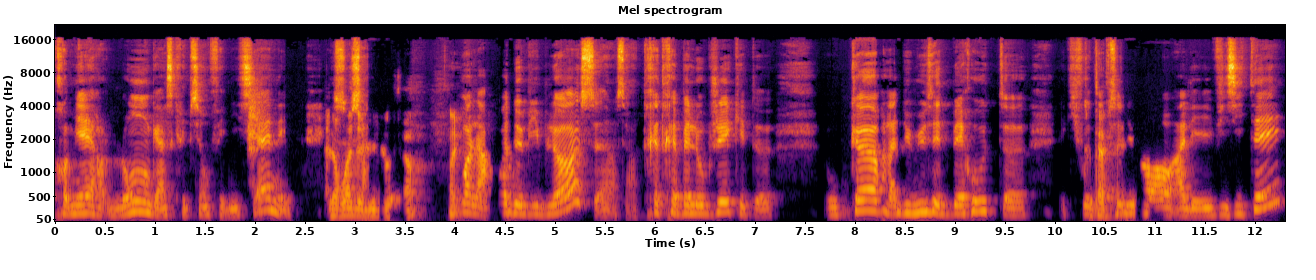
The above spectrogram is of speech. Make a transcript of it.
première longue inscription phénicienne. Et, le roi de Byblos. Hein. Voilà, roi de Byblos. C'est un très très bel objet qui est euh, au cœur là du musée de Beyrouth euh, et qu'il faut absolument aller visiter.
